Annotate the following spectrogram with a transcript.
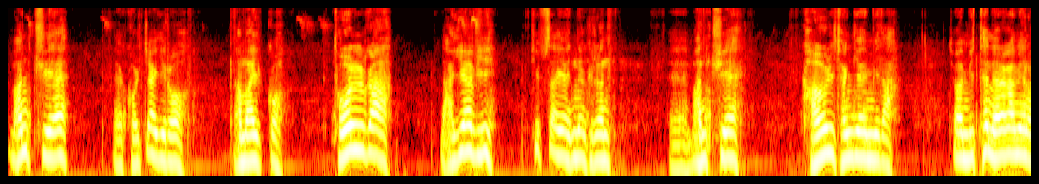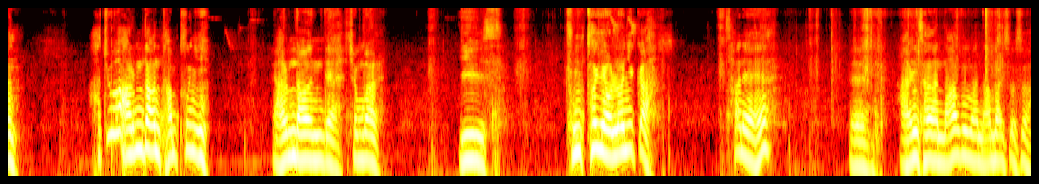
만추의 에, 골짜기로 남아 있고 돌과 낙엽이 휩싸여 있는 그런 에, 만추의 가을 전경입니다. 저 밑에 내려가면은 아주 아름다운 단풍이 아름다운데 정말 이 중턱에 올라오니까 산에 에, 앙상한 나무만 남아 있어서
